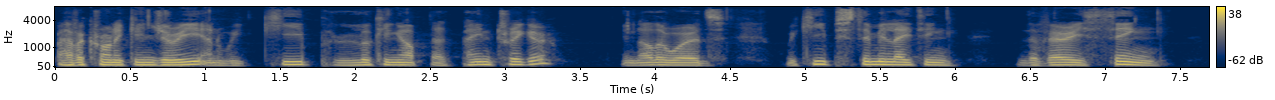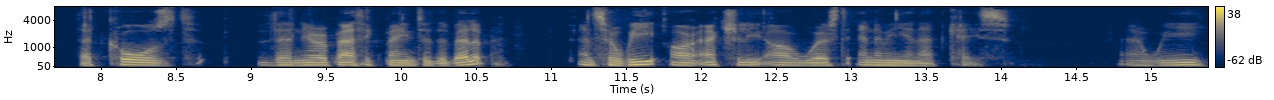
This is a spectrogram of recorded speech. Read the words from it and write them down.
have a chronic injury and we keep looking up that pain trigger. In other words, we keep stimulating the very thing that caused the neuropathic pain to develop. And so we are actually our worst enemy in that case. And we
